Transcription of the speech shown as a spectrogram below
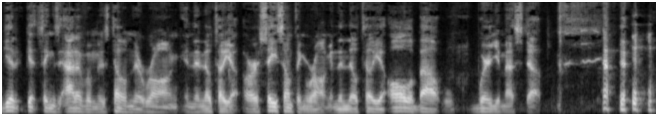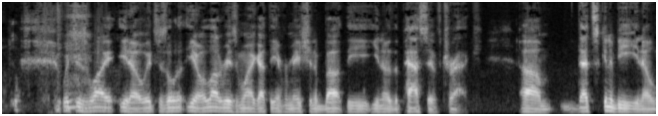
get get things out of them is tell them they're wrong, and then they'll tell you or say something wrong, and then they'll tell you all about where you messed up. which is why you know, which is a you know a lot of reason why I got the information about the you know the passive track. Um, that's going to be you know,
